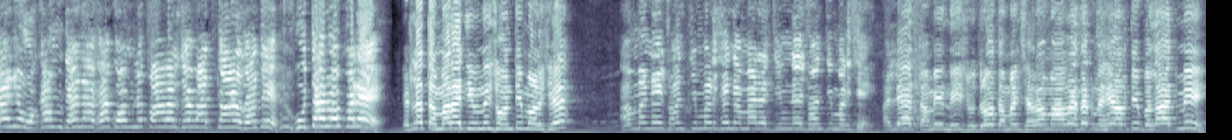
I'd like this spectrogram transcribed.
તારી ઓકા મુઠા નાખા કોમને પાવર છે વાત કરો સાથે. ઉતારવો પડે. એટલે તમારા જીવની શાંતિ મળશે? અમને શાંતિ મળશે ને અમારા જીવને શાંતિ મળશે. અલ્યા તમે નહીં સુધરો તમને શરમ આવે છે કે નહીં આવતી ભલા આદમી?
